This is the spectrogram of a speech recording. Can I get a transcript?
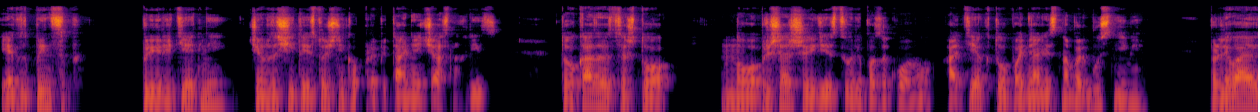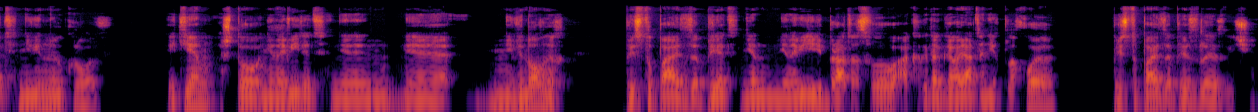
и этот принцип приоритетней, чем защита источников пропитания частных лиц, то оказывается, что новопришедшие действовали по закону, а те, кто поднялись на борьбу с ними, проливают невинную кровь, и тем, что ненавидят невиновных, приступает запрет не ненавидеть брата своего, а когда говорят о них плохое, приступает запрет злоязычия.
